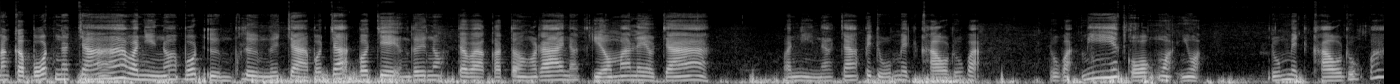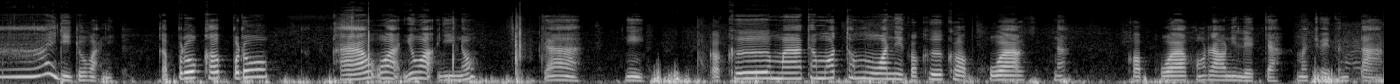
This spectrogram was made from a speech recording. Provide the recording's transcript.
มันกระบดนะจ้าวันนี้เนาะบดอึมคลืมเลยจ้าบ่จะบ่เจงเลยเนาะแต่ว่าก็ต้องร้ายเนาะเกี่ยวมาแล้วจ้า วันนี้นะจ้าไปดูเม็ดเขาดูวะดูวะมีกอกหวะหยวะดูเม็ดเขาดูว้ายดีดูวะนี่กระปรุกเขาปรุกขาวหวะหยวะดีเนาะจ้านี่ ก็คือมาทั้งหมดทั้งมวลนี่ก็คือครอบครัวนะครอบครัวของเรานี่แหละจ้ะมาช่วยกันตาก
